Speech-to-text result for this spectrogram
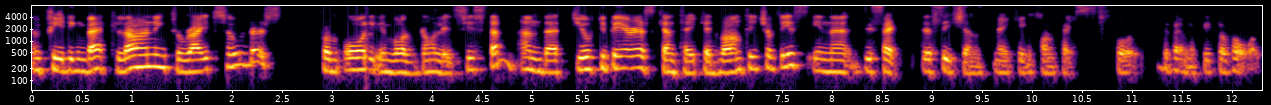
and feeding back learning to rights holders from all involved knowledge system and that duty bearers can take advantage of this in a decision-making context for the benefit of all.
